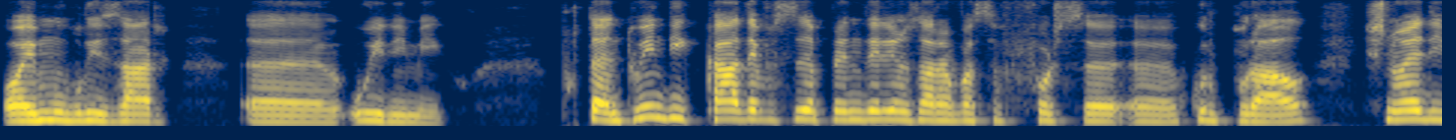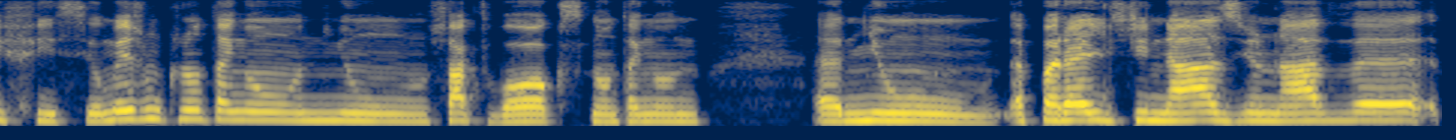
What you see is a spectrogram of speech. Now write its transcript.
ou imobilizar uh, o inimigo. Portanto, o indicado é vocês aprenderem a usar a vossa força corporal. Isto não é difícil, mesmo que não tenham nenhum saco de boxe, que não tenham nenhum aparelho de ginásio, nada.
